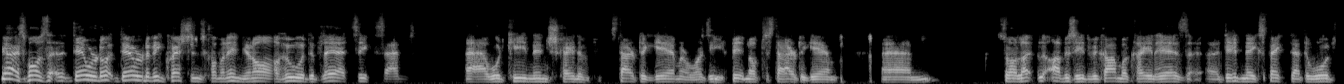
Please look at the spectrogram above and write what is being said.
Yeah, I suppose uh, they were the, they were the big questions coming in. You know, who would they play at six, and uh, would Cian Lynch kind of start the game, or was he fit enough to start the game? Um, so obviously, to become with Kyle Hayes, I didn't expect that they would.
